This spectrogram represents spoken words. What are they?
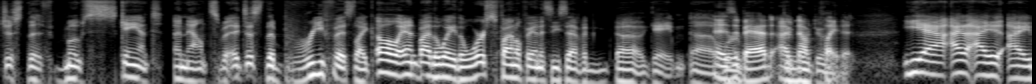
just the most scant announcement, just the briefest. Like, oh, and by the way, the worst Final Fantasy VII uh, game. Uh, Is it bad? I've we're not doing- played it. Yeah, I, I, I,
